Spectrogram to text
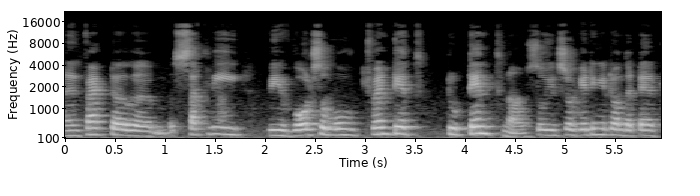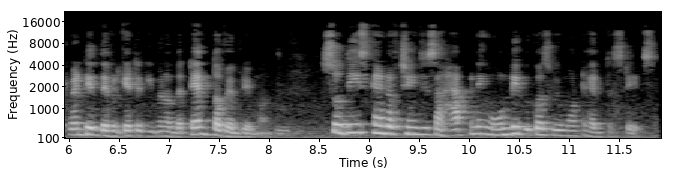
And in fact, uh, subtly, we've also moved 20th to 10th now. So instead of getting it on the 10th, 20th, they will get it even on the 10th of every month. So these kind of changes are happening only because we want to help the states.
